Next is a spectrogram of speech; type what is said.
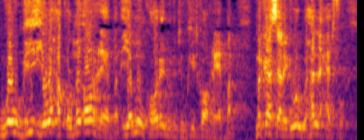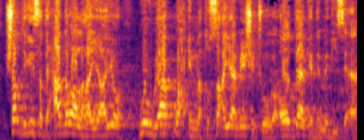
wowgii iyo waxa kulmay oo reeban iyo nuunka hore nuunu tawkiidkaoo reeban. Markaasaa la yidhi wowga ha la xadfo. Shardigii saddexaadna waa la hayaayo wowgaa wax ina tusa ayaa meesha jooga oo daalka damadiisa ah.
